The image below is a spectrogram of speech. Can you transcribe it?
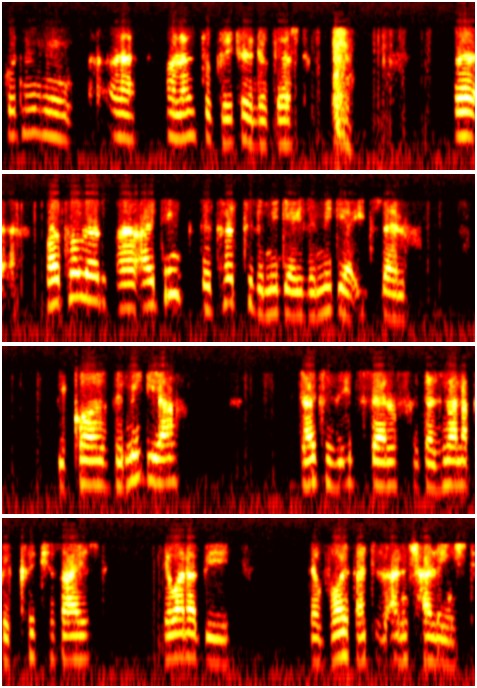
Good evening. Uh, I'd like to greet you and the guest. uh, my problem, uh, I think the threat to the media is the media itself, because the media judges itself, it does not want to be criticized. They want to be the voice that is unchallenged.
